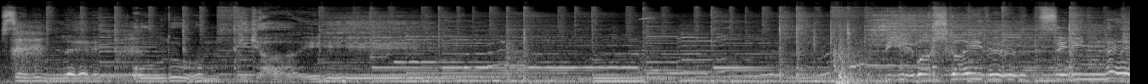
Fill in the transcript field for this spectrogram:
Seninle olduğum hikayeyi Bir başkaydı seninle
